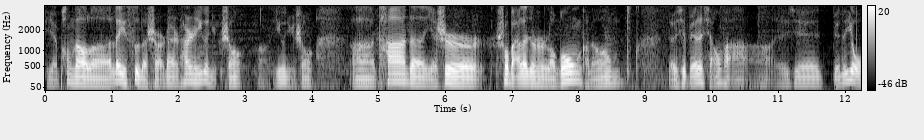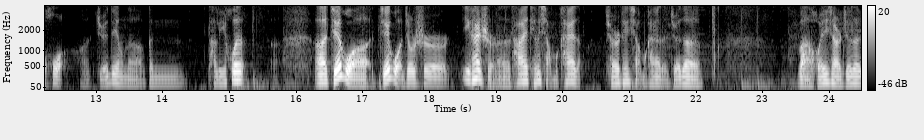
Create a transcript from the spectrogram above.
也碰到了类似的事儿，但是她是一个女生啊，一个女生，啊，她的也是说白了就是老公可能有一些别的想法啊，有一些别的诱惑啊，决定呢跟她离婚啊，呃，结果结果就是一开始呢，她还挺想不开的，确实挺想不开的，觉得挽回一下，觉得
